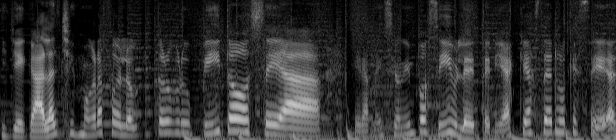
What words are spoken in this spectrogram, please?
Y llegar al chismógrafo del otro grupito, o sea, era misión imposible. Tenías que hacer lo que sea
